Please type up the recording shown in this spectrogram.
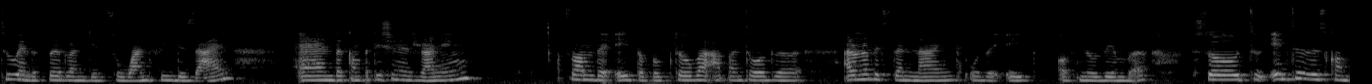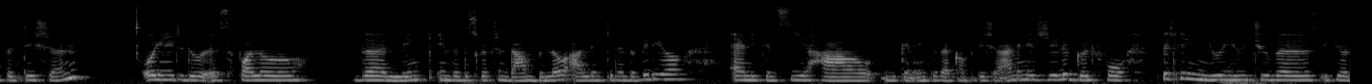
two and the third one gets one free design. And the competition is running from the 8th of october up until the i don't know if it's the 9th or the 8th of november. So to enter this competition all you need to do is follow the link in the description down below. I'll link it in the video and you can see how you can enter that competition. I mean it's really good for especially new youtubers if you're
